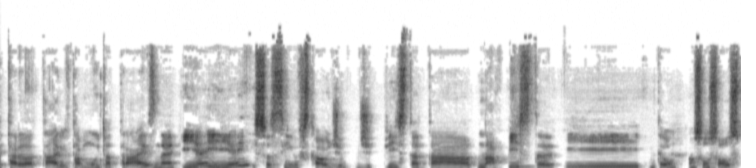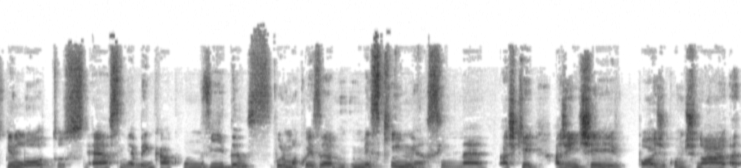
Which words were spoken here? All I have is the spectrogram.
retardatário, ele tá muito atrás, né? E aí é isso, assim, o fiscal de, de pista tá na pista. E então não são só os pilotos, é assim, é brincar com vidas por uma coisa mesquinha, assim, né? Acho que a gente pode continuar,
